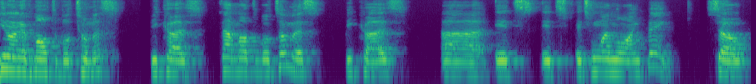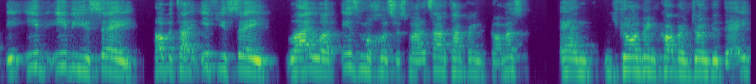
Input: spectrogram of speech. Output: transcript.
you don't have multiple tumas because it's not multiple tumas because uh, it's it's it's one long thing. So if, either you say if you say Lila is mechusar man, it's not a time for bringing karmas, and you can only bring korban during the day.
